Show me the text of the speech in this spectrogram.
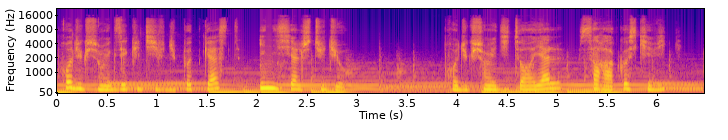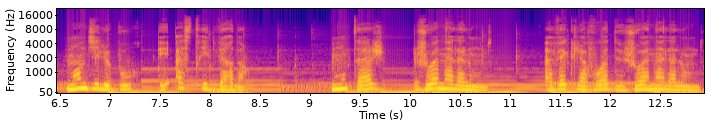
Production exécutive du podcast Initial Studio. Production éditoriale Sarah Koskiewicz, Mandy Lebourg et Astrid Verdun. Montage Johanna Lalonde avec la voix de Johanna Lalonde.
